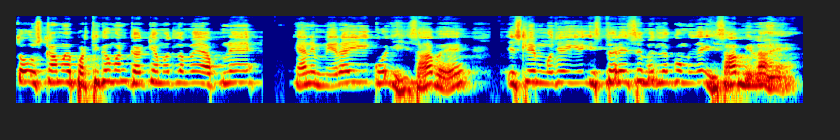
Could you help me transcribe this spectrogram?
तो उसका मैं प्रतिगमन करके मतलब मैं अपने, यानी मेरा ही कोई हिसाब है, इसलिए मुझे ये इस तरह से मतलब को मुझे हिसाब मिला है।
